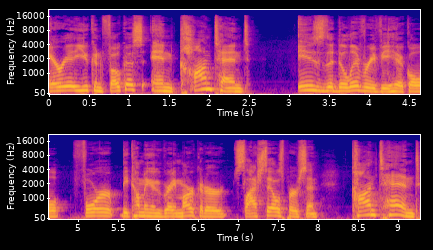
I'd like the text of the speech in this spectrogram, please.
area you can focus and content is the delivery vehicle for becoming a great marketer slash salesperson. Content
